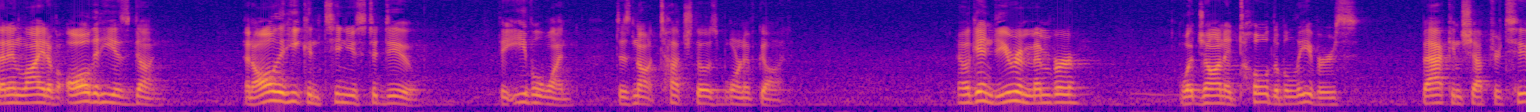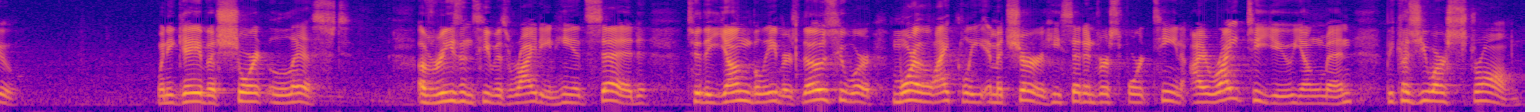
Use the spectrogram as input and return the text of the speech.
that in light of all that he has done and all that he continues to do, the evil one does not touch those born of God. Now, again, do you remember what John had told the believers back in chapter 2? When he gave a short list of reasons he was writing, he had said to the young believers, those who were more likely immature, he said in verse 14, I write to you, young men, because you are strong.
